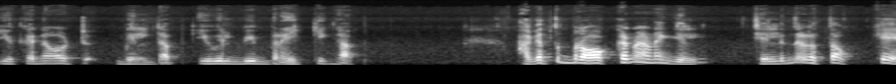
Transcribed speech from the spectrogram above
you cannot build up you will be breaking up അകത്ത് ബ്രോക്കൺ ആണെങ്കിൽ ചെല്ലുന്നിടത്തൊക്കെ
